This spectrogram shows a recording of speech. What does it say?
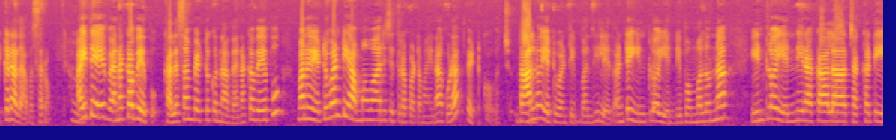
ఇక్కడ అది అవసరం. అయితే వెనక వైపు కలశం పెట్టుకున్న వెనక వైపు మనం ఎటువంటి అమ్మవారి చిత్రపటమైనా కూడా పెట్టుకోవచ్చు. దానిలో ఎటువంటి ఇబ్బంది లేదు. అంటే ఇంట్లో ఎన్ని బొమ్మలున్నా ఇంట్లో ఎన్ని రకాల చక్కటి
